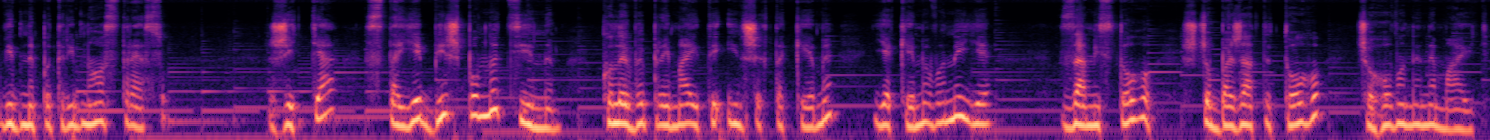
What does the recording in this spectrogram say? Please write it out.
від непотрібного стресу. Життя стає більш повноцінним, коли ви приймаєте інших такими, якими вони є, замість того, щоб бажати того, чого вони не мають.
